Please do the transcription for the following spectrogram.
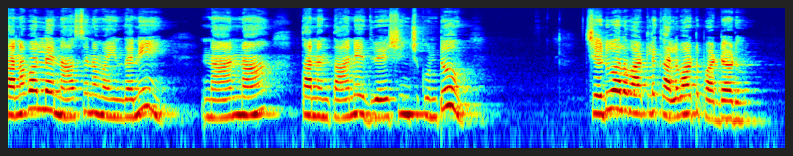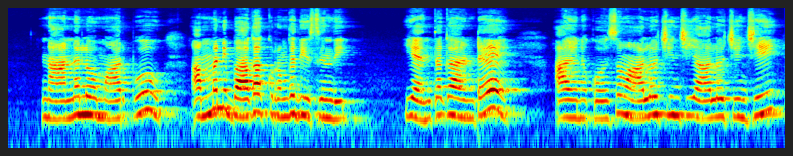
తన వల్లే నాశనమైందని నాన్న తనను తానే ద్వేషించుకుంటూ చెడు అలవాట్లకి అలవాటు పడ్డాడు. నాన్నలో మార్పు అమ్మని బాగా కృంగదీసింది. ఎంతగా అంటే ఆయన కోసం ఆలోచించి ఆలోచించి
